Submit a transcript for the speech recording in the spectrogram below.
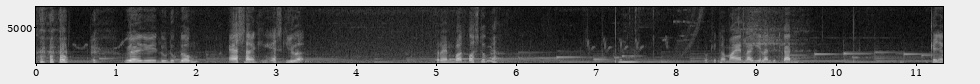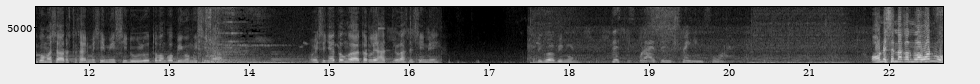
Wih, duduk dong. S ranking S gila. Keren banget kostumnya. Coba kita main lagi lanjutkan. Kayaknya gue masih harus selesai misi-misi dulu, teman gue bingung misinya. Misinya tuh nggak terlihat jelas di sini. Jadi gue bingung. This is what I've been training for. Onis akan melawanmu.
